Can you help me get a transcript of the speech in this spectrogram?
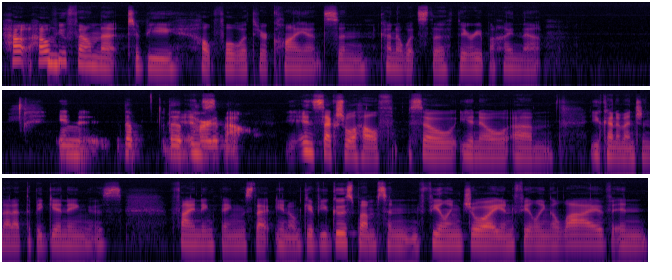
How, how have mm. you found that to be helpful with your clients and kind of what's the theory behind that? In the, the in, part about in sexual health. So, you know, um, you kind of mentioned that at the beginning is finding things that you know give you goosebumps and feeling joy and feeling alive and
